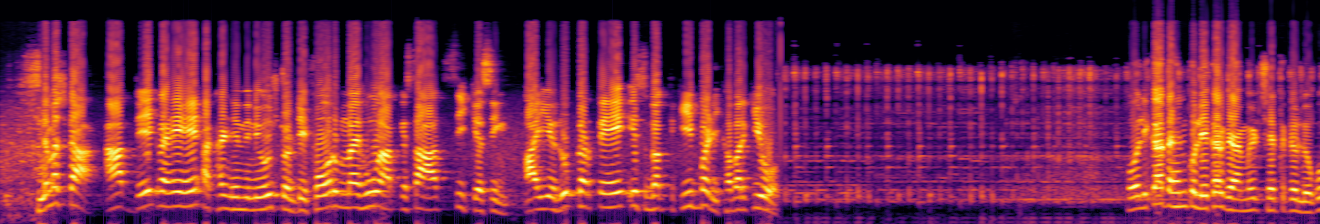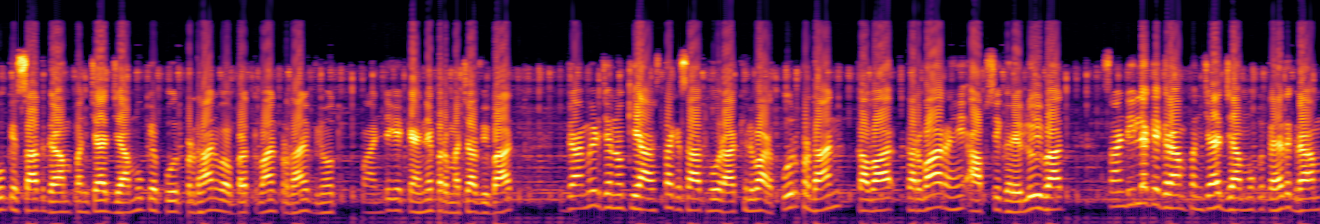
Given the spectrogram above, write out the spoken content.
नमस्कार, आप देख रहे हैं अखंड हिंदी न्यूज़ 24 मैं हूँ आपके साथ सी के सिंह। आइए रुक करते हैं इस वक्त की बड़ी खबर की ओर। होलिका दहन को लेकर ग्रामीण क्षेत्र के लोगों के साथ ग्राम पंचायत जामू के पूर्व प्रधान व वर्तमान प्रधान विनोद पांडे के कहने पर मचा विवाद। ग्रामीण जनों की आस्था के साथ हो रहा खिलवाड़। पूर्व प्रधान करवा रहे आपसी घरेलू विवाद। सांडीला के ग्राम पंचायत जामू के तहत ग्राम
